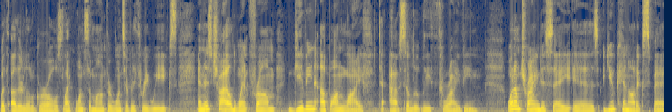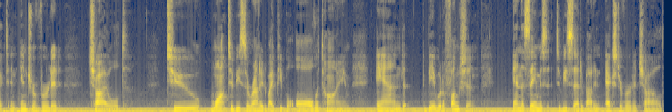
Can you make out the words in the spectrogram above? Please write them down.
with other little girls, like once a month or once every three weeks. And this child went from giving up on life to absolutely thriving. What I'm trying to say is, you cannot expect an introverted child to want to be surrounded by people all the time and be able to function. And the same is to be said about an extroverted child.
